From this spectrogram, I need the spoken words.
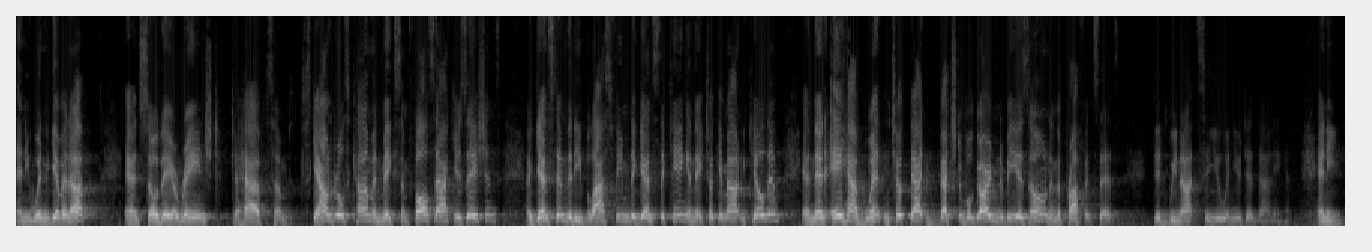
and he wouldn't give it up. And so they arranged to have some scoundrels come and make some false accusations against him that he blasphemed against the king, and they took him out and killed him. And then Ahab went and took that vegetable garden to be his own, and the prophet says, Did we not see you when you did that, Ahab? And he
